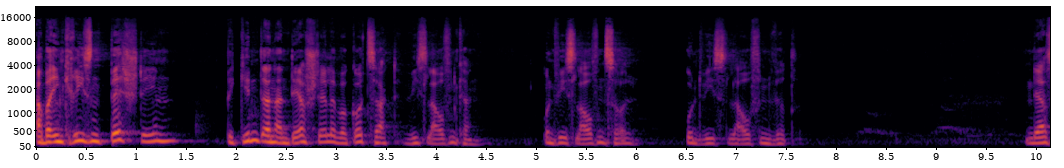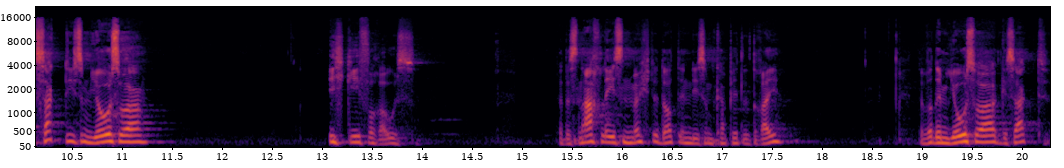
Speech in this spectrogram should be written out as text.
Aber in Krisen bestehen beginnt dann an der Stelle, wo Gott sagt, wie es laufen kann und wie es laufen soll und wie es laufen wird. Und er sagt diesem Josua, ich gehe voraus. Wer das nachlesen möchte, dort in diesem Kapitel 3, da wird dem Josua gesagt,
